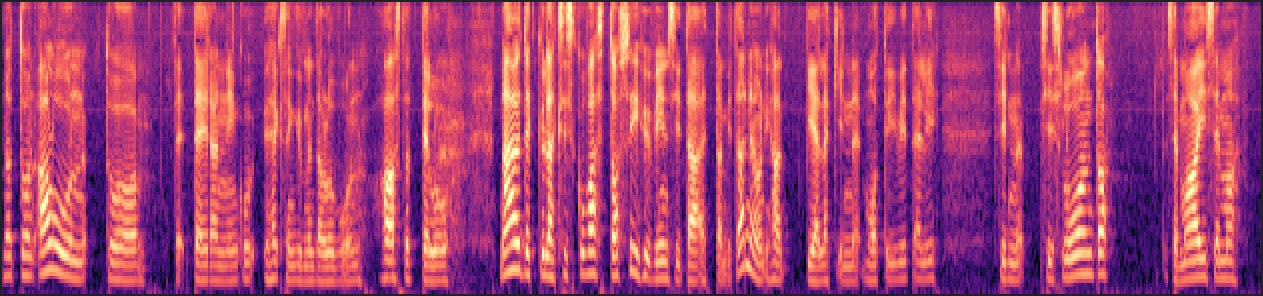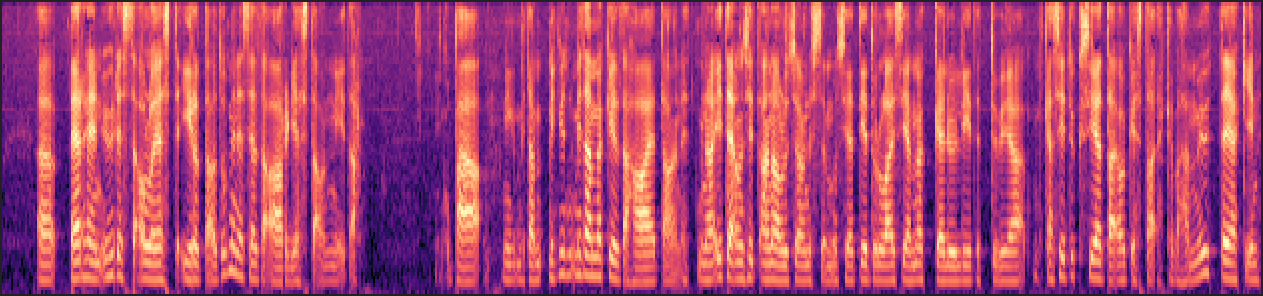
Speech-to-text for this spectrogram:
No tuon alun tuo te- teidän niin kuin 90-luvun haastattelu näyte kyllä siis kuvasi tosi hyvin sitä, että mitä ne on ihan vieläkin ne motiivit. Eli sinne, siis luonto, se maisema, perheen yhdessäolo ja sitten irtautuminen sieltä arjesta on niitä, niin pää, niin mitä, mitä mökiltä haetaan. Et minä itse olen sitten analysoinut semmoisia tietynlaisia mökkeilyyn liitettyviä käsityksiä tai oikeastaan ehkä vähän myyttejäkin,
